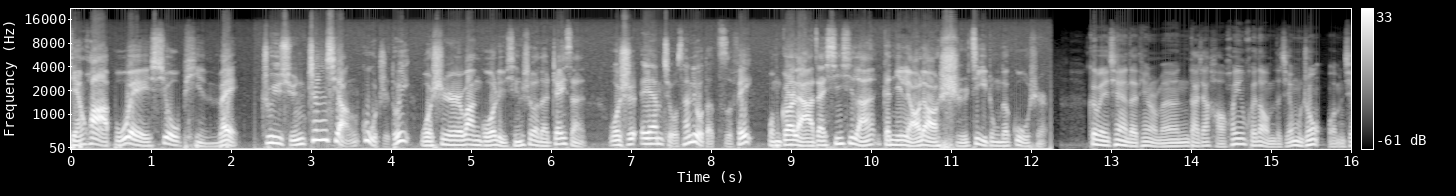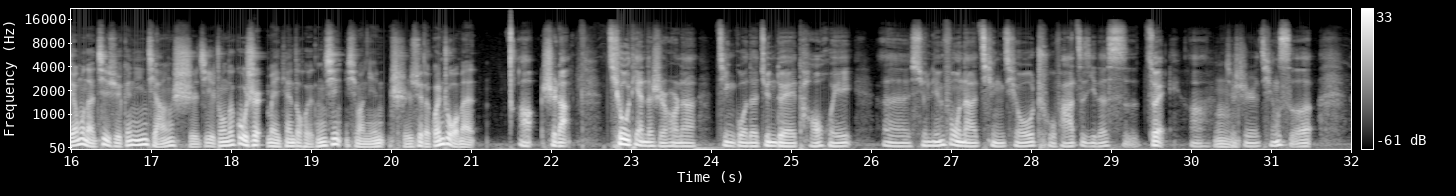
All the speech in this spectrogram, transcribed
闲话不为秀品味，追寻真相故纸堆。我是万国旅行社的 Jason，我是 AM 九三六的子飞。我们哥俩在新西兰跟您聊聊《史记》中的故事。各位亲爱的听友们，大家好，欢迎回到我们的节目中。我们节目呢，继续跟您讲《史记》中的故事，每天都会更新，希望您持续的关注我们。好，是的，秋天的时候呢，晋国的军队逃回。呃，荀林父呢请求处罚自己的死罪啊，就是请死。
